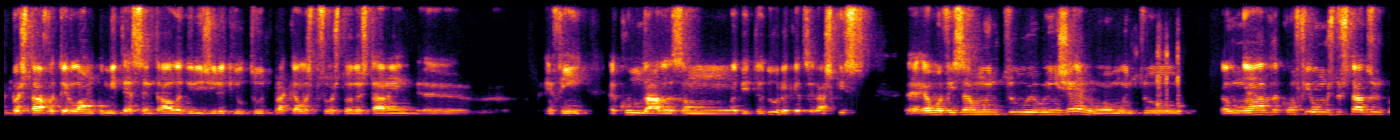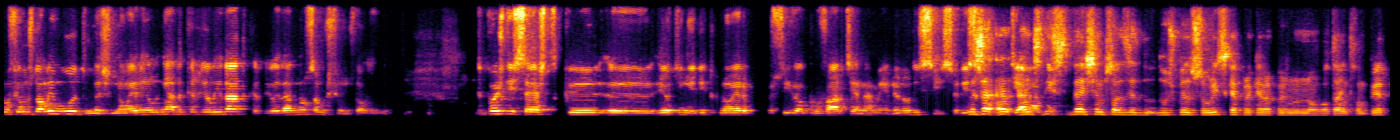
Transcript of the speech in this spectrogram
que bastava ter lá um comitê central a dirigir aquilo tudo para aquelas pessoas todas estarem, uh, enfim, acomodadas a uma ditadura. Quer dizer, acho que isso é uma visão muito ingênua, muito alinhada com filmes dos Estados com filmes de Hollywood, mas não é alinhada com a realidade, que a realidade não são os filmes de Hollywood. Depois disseste que uh, eu tinha dito que não era possível provar Tiananmen. Eu não disse isso. Disse Mas an Tiananmen... antes disso, deixa-me só dizer duas coisas sobre isso, que é para que depois não voltar a interromper.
